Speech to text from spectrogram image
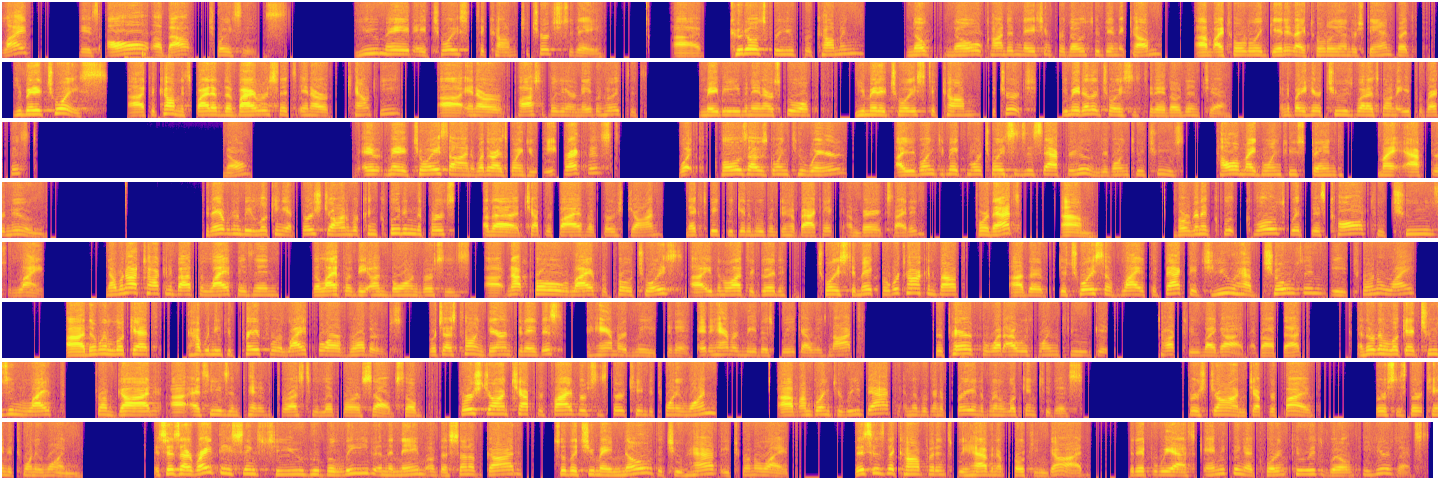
Life is all about choices. You made a choice to come to church today. Uh, kudos for you for coming. No, no condemnation for those who didn't come. Um, I totally get it. I totally understand. But you made a choice uh, to come in spite of the virus that's in our county, uh, in our possibly in our neighborhoods, maybe even in our school. You made a choice to come to church. You made other choices today, though, didn't you? Anybody here choose what I was going to eat for breakfast? No? I made a choice on whether I was going to eat breakfast, what clothes I was going to wear. Uh, you're going to make more choices this afternoon. You're going to choose how am I going to spend my afternoon. Today we're going to be looking at 1 John. We're concluding the first uh, the chapter 5 of 1 John. Next week we get to move into Habakkuk. I'm very excited for that. Um, but we're going to cl- close with this call to choose life. Now we're not talking about the life as in the life of the unborn versus uh, not pro-life or pro-choice, uh, even though that's a good choice to make, but we're talking about uh, the, the choice of life, the fact that you have chosen eternal life. Uh, then we're going to look at how we need to pray for life for our brothers, which I was telling Darren today, this hammered me today. It hammered me this week. I was not prepared for what I was going to get talked to by God about that. And then we're going to look at choosing life from God uh, as he is intended for us to live for ourselves. So 1 John chapter 5, verses 13 to 21. Um, I'm going to read that, and then we're going to pray, and then we're going to look into this. 1 John chapter 5, verses 13 to 21. It says, I write these things to you who believe in the name of the Son of God, so that you may know that you have eternal life. This is the confidence we have in approaching God, that if we ask anything according to his will, he hears us.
